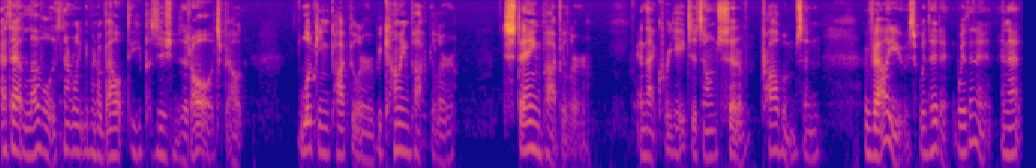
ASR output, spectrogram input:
at that level, it's not really even about the positions at all. It's about looking popular, becoming popular, staying popular, and that creates its own set of problems and values within it. Within it, and that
